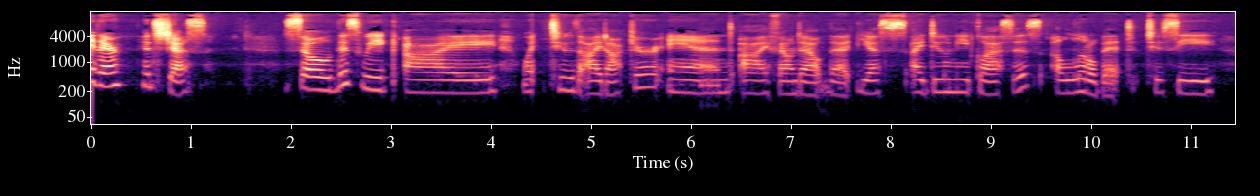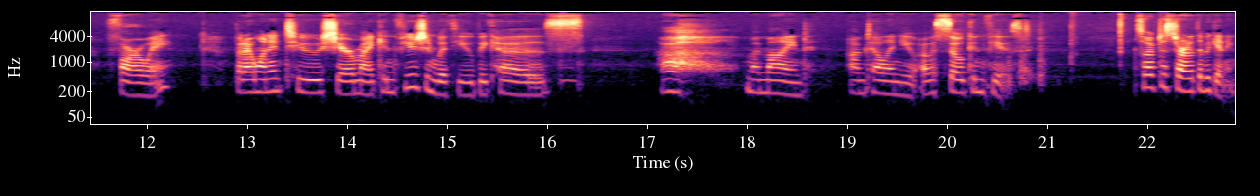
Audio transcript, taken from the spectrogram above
Hey there, it's Jess. So this week I went to the eye doctor and I found out that yes, I do need glasses a little bit to see far away. But I wanted to share my confusion with you because ah, my mind, I'm telling you, I was so confused. So I have to start at the beginning.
